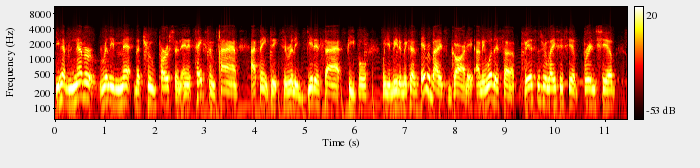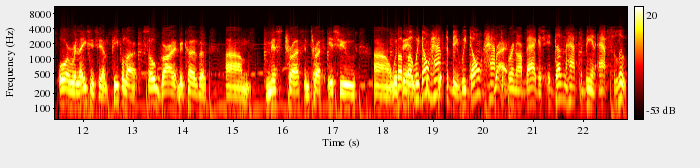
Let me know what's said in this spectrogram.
you have never really met the true person. And it takes some time, I think, to, to really get inside people when you meet them because everybody's guarded. I mean, whether it's a business relationship, friendship, or relationship, people are so guarded because of um, mistrust and trust issues uh, But, within. but we don't have to be. We don't have to bring our baggage. It doesn't have to be an absolute.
